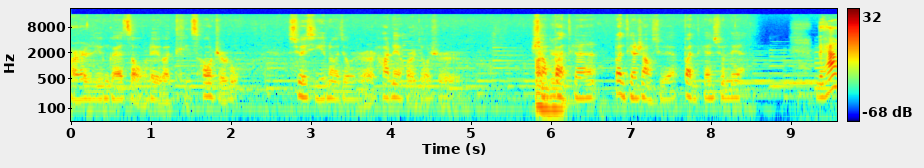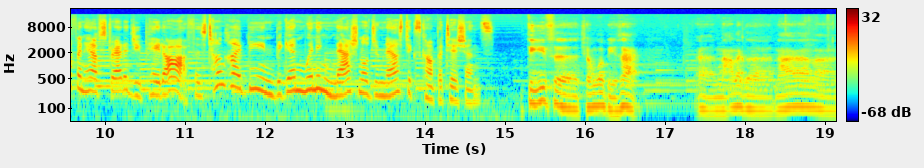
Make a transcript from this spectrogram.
还是应该走这个体操之路。学习呢，就是他那会儿就是上半天，半天上学，半天训练。The half and half strategy paid off as Tung Hai Bin began winning national gymnastics competitions. 第一次全国比赛，呃，拿了个拿了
